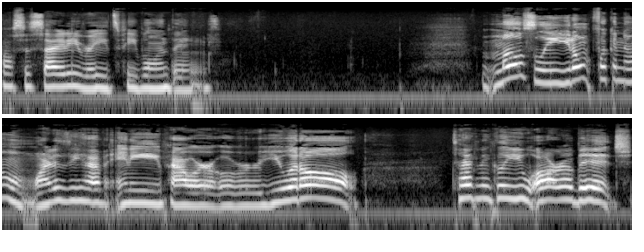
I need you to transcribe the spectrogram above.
How society rates people and things mostly you don't fucking know him. Why does he have any power over you at all? Technically, you are a bitch.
